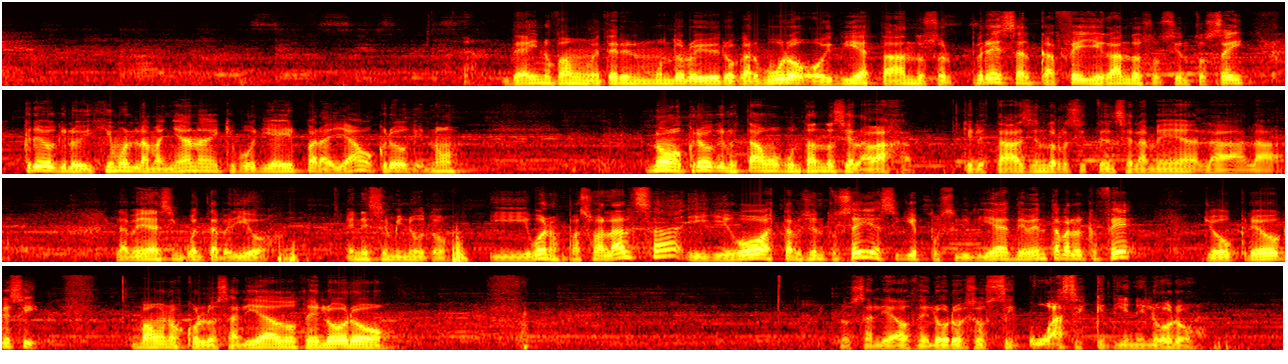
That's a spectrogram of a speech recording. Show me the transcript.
de ahí nos vamos a meter en el mundo de los hidrocarburos. Hoy día está dando sorpresa el café llegando a esos 106. Creo que lo dijimos en la mañana y que podría ir para allá o creo que no. No, creo que lo estábamos apuntando hacia la baja. Que le estaba haciendo resistencia a la media, la, la, la media de 50 periodos en ese minuto. Y bueno, pasó al alza y llegó hasta los 106, así que posibilidades de venta para el café, yo creo que sí. Vámonos con los aliados del oro. Los aliados del oro, esos secuaces que tiene el oro.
